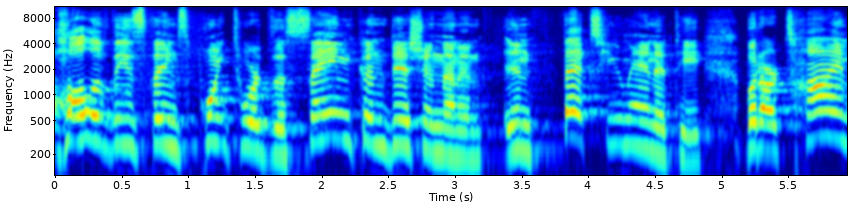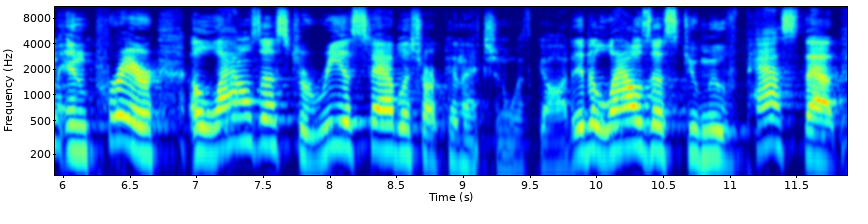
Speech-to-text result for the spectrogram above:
All of these things point towards the same condition that in, infects humanity, but our time in prayer allows us to reestablish our connection with God. It allows us to move past that,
